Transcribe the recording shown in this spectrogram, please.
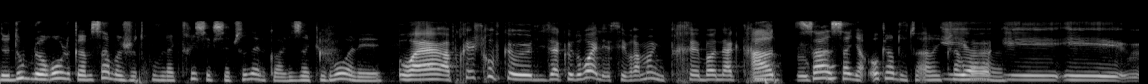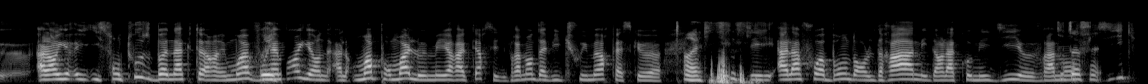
le double rôle comme ça. Moi, je trouve l'actrice exceptionnelle, quoi. Lisa Kudrow, elle est. Ouais, après, je trouve que Lisa Kudrow, elle est- c'est vraiment une très bonne actrice. Ah, ça, coup. ça, il n'y a aucun doute. Ah oui, Et, clairement. euh, et, et, alors, y- ils sont tous bons acteurs. Et moi, Oui. vraiment, il y en alors, moi, pour moi, le meilleur acteur, c'est vraiment David Schwimmer parce que Ouais. il est à la fois bon dans le drame et dans la comédie euh, vraiment physique.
